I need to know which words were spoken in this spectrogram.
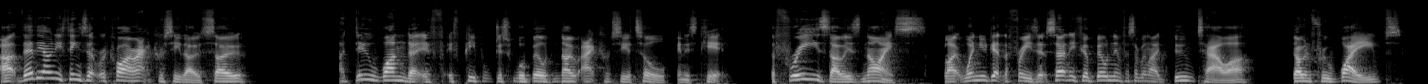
Uh, they're the only things that require accuracy, though. So I do wonder if if people just will build no accuracy at all in his kit. The freeze though is nice. Like when you get the freeze, it, certainly if you're building for something like Doom Tower, going through waves,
